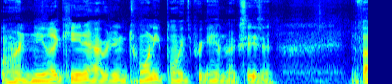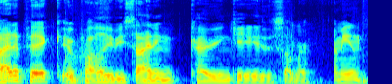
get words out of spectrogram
or Ntilikina averaging 20 points per game next season. If I had to pick, it would probably be signing Kyrie and KD this summer. I mean,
